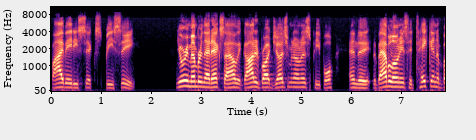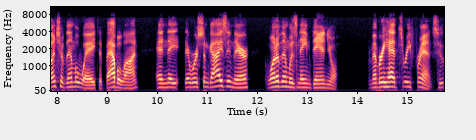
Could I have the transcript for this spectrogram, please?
586 BC. You'll remember in that exile that God had brought judgment on his people, and the, the Babylonians had taken a bunch of them away to Babylon, and they, there were some guys in there. One of them was named Daniel. Remember, he had three friends. Who,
